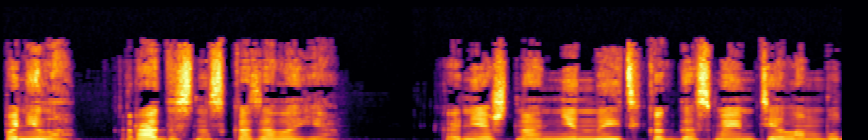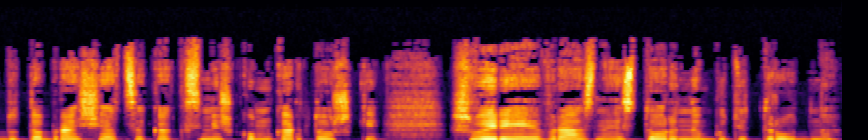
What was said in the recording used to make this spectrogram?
«Поняла», — радостно сказала я. Конечно, не ныть, когда с моим телом будут обращаться как с мешком картошки, швыряя в разные стороны, будет трудно,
